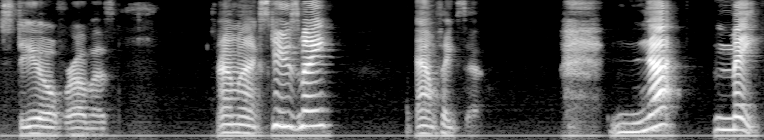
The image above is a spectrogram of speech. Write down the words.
steal from us. I'm like, excuse me? I don't think so. Not me.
